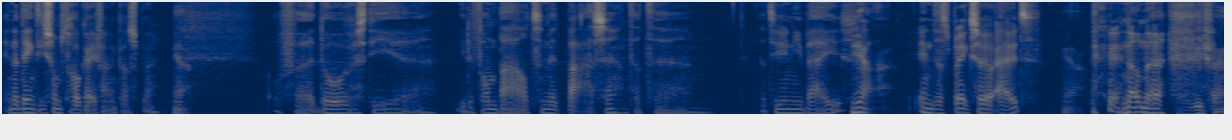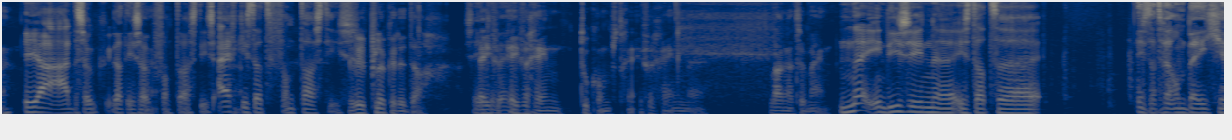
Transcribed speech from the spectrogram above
en dan denkt hij soms toch ook even aan Casper. Ja. Of uh, Doris, die, die ervan baalt met Pasen. Dat, dat hij er niet bij is. Ja. En dat spreekt ze uit. Ja. en dan, Lief, hè? Ja, dat is ook, dat is ook ja. fantastisch. Eigenlijk is dat fantastisch. U plukken de dag. Zeker even, even geen toekomst, even geen lange termijn. Nee, in die zin is, dat, is dat wel een beetje...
